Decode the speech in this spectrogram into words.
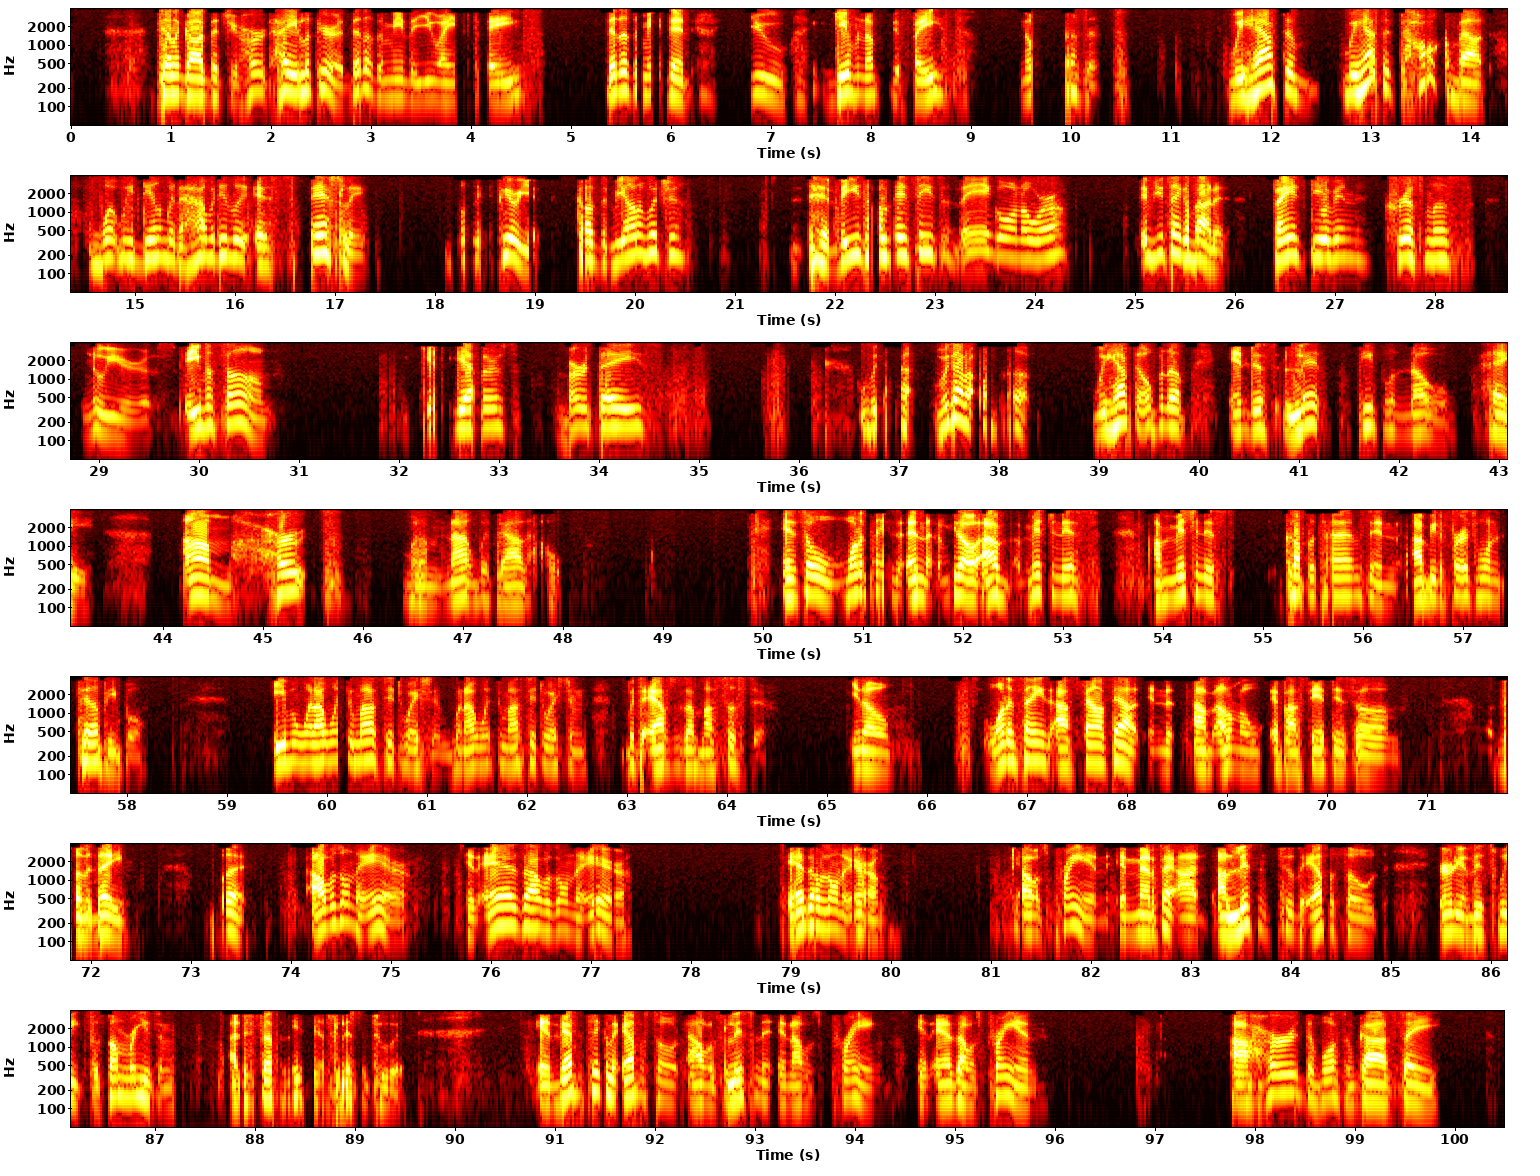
telling God that you hurt. Hey, look here. That doesn't mean that you ain't saved. That doesn't mean that you giving up your faith. No, it doesn't. We have to we have to talk about what we're dealing with and how we're dealing with, it, especially during this period. Because to be honest with you, these holiday seasons they ain't going nowhere. If you think about it, Thanksgiving, Christmas, New Year's, even some get-togethers, birthdays. We we got to open up. We have to open up and just let people know, hey, I'm hurt, but I'm not without hope. And so one of the things, and you know, I've mentioned this, I've mentioned this a couple of times, and I'll be the first one to tell people even when I went through my situation, when I went through my situation with the absence of my sister, you know, one of the things I found out, and I, I don't know if I said this um, the other day, but I was on the air, and as I was on the air, as I was on the air, I was praying. And matter of fact, I I listened to the episode earlier this week for some reason. I just felt the need to just listen to it. In that particular episode, I was listening and I was praying. And as I was praying, I heard the voice of God say,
